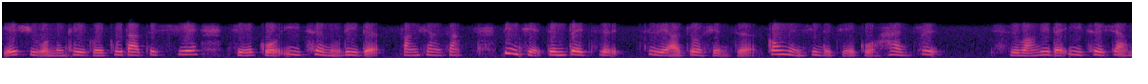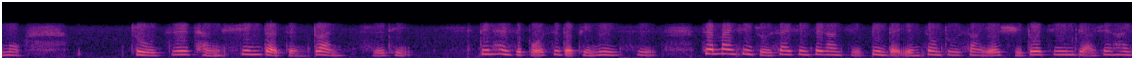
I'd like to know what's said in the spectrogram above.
也许我们可以回顾到这些结果预测努力的方向上，并且针对治。治疗做选择，功能性的结果和治死亡率的预测项目，组织成新的诊断实体。丁汉斯博士的评论是，在慢性阻塞性肺脏疾病的严重度上，有许多基因表现和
